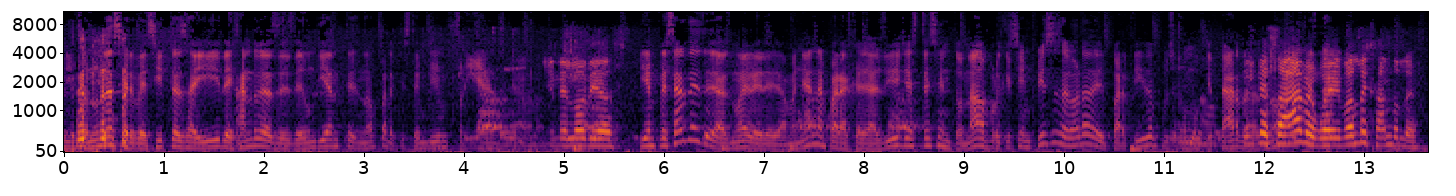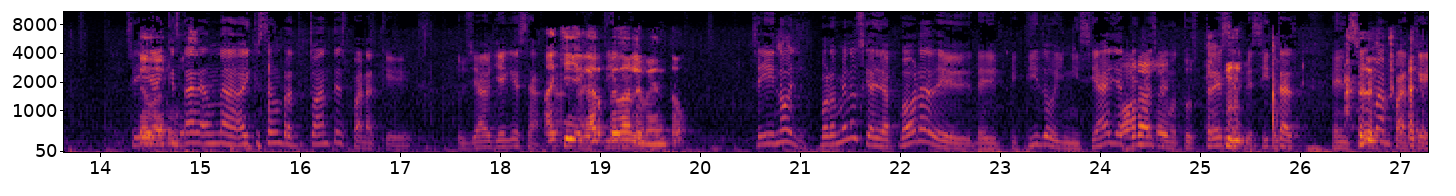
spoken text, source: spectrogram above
Y con unas cervecitas ahí, dejándolas desde un día antes, ¿no? Para que estén bien frías, cabrón. ¿Quién el odias? Y empezar desde las 9 de la mañana para que a las 10 ya estés entonado, porque si empiezas a la hora del partido, pues como que tardas, ¿no? sabe, güey. Vas dejándole. Sí, hay que, estar una, hay que estar un ratito antes para que pues ya llegues a... Hay a- que llegar al pedo al evento. Sí, no, por lo menos que a la hora de- del pitido inicial ya Órale. tengas como tus tres cervecitas encima para que...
